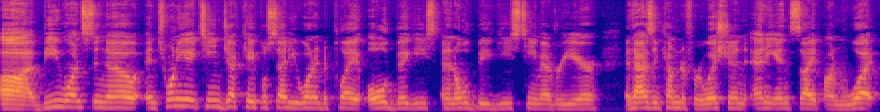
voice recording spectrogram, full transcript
Uh, B wants to know in 2018, Jeff Capel said he wanted to play old Big East and an old Big East team every year. It hasn't come to fruition. Any insight on what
